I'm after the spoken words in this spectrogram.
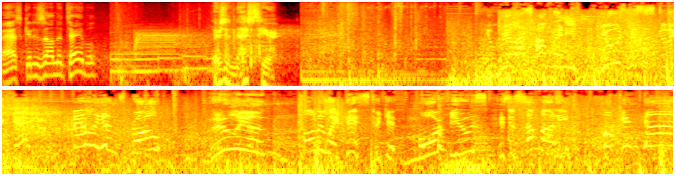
Basket is on the table. There's a nest here. You realize how many views this is gonna get? Millions, bro! Millions! Only way this could get more views is if somebody fucking died!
